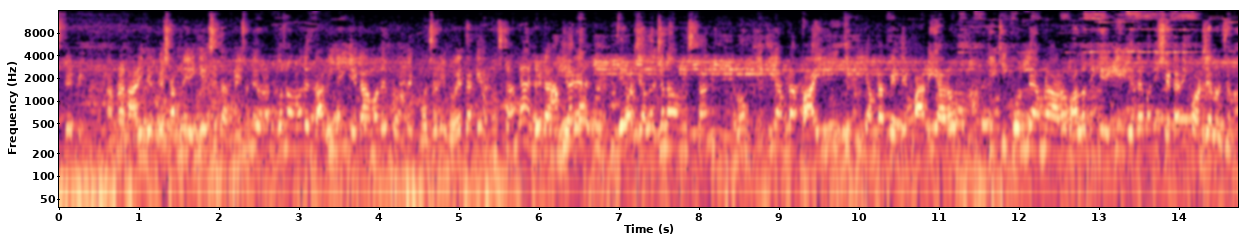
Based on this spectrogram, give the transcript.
স্টেপে আমরা নারীদেরকে সামনে এগিয়েছি তার পেছনে ওরকম কোনো আমাদের দাবি নেই এটা আমাদের প্রত্যেক বছরই হয়ে থাকে অনুষ্ঠান। এটা পর্যালোচনা অনুষ্ঠান এবং কি কি আমরা পাইনি কি কি আমরা পেতে পারি আরও কি কি করলে আমরা আরও ভালো দিকে এগিয়ে যেতে পারি সেটারই পর্যালোচনা।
